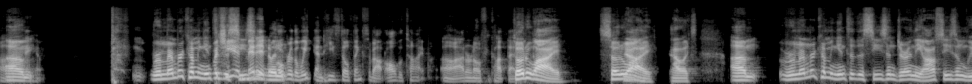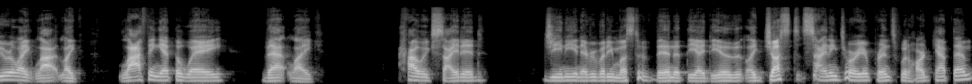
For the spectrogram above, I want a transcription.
uh, um, pay him remember coming into which he admitted when... over the weekend he still thinks about all the time. Uh, i don't know if you caught that so do i. So do yeah. i alex. Um remember coming into the season during the off season, we were like la- like laughing at the way that like how excited Jeanie and everybody must have been at the idea that like just signing Taurean Prince would hard cap them.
